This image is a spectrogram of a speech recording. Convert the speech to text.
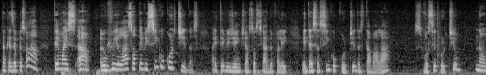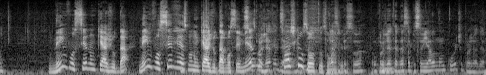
Então, quer dizer, a pessoa, ah, tem mais. Ah, eu vi lá, só teve cinco curtidas. Aí teve gente associada, eu falei, e dessas cinco curtidas estava lá, se você curtiu? Não. Nem você não quer ajudar, nem você mesmo não quer ajudar você mesmo. projeto é Você dela, acha né? que os outros vão Dessa ajudar? pessoa, o projeto é dessa pessoa e ela não curte o projeto dela.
